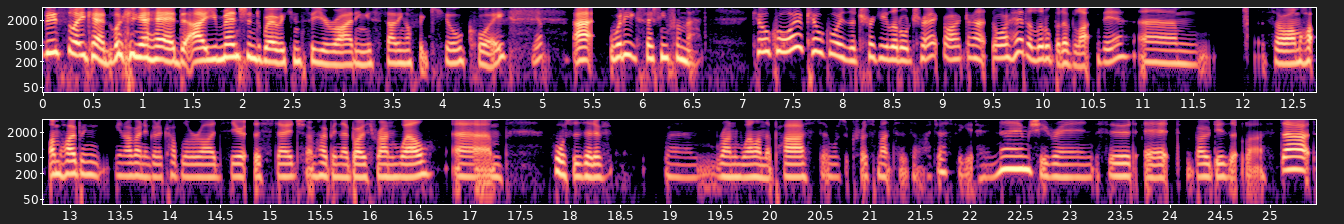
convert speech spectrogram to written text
this weekend, looking ahead, uh, you mentioned where we can see your riding. You're starting off at Kilcoy. Yep. Uh, what are you expecting from that? Kilcoy, Kilcoy is a tricky little track. I can't. I had a little bit of luck there. Um, so I'm ho- I'm hoping you know I've only got a couple of rides there at this stage. So I'm hoping they both run well. Um, horses that have um, run well in the past. It was a Chris Munce's, and I just forget her name. She ran third at Beaudesert last start.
